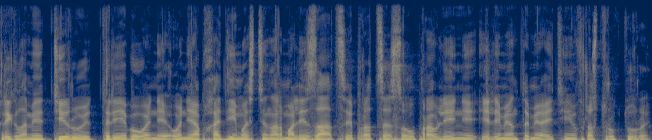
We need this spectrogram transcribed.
регламентирует требования о необходимости нормализации процесса управления элементами IT-инфраструктуры.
